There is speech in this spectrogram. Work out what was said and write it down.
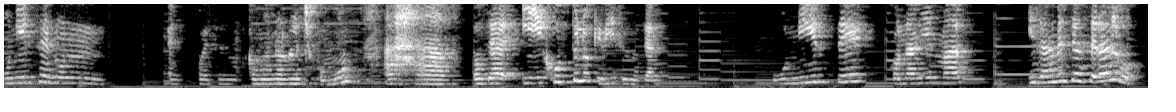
Unirse en un, pues, en, como un hecho común. Ajá. O sea, y justo lo que dices, o sea, unirte con alguien más y realmente hacer algo.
